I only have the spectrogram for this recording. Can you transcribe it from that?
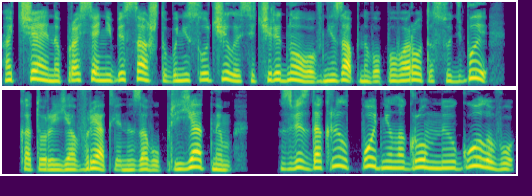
отчаянно прося небеса, чтобы не случилось очередного внезапного поворота судьбы, который я вряд ли назову приятным, звездокрыл поднял огромную голову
